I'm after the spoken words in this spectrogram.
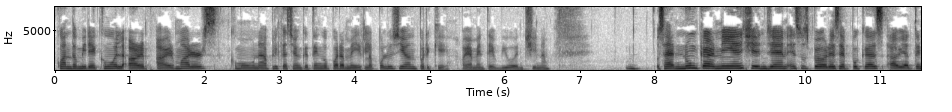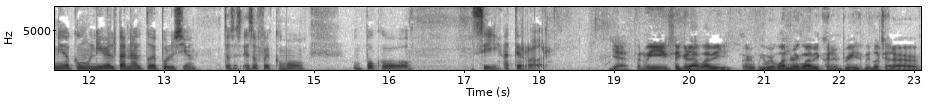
cuando miré como el Air, Matters, como una aplicación que tengo para medir la polución, porque obviamente vivo en China, o sea, nunca ni en Shenzhen en sus peores épocas había tenido como un nivel tan alto de polución. Entonces eso fue como un poco, sí, aterrador. Yeah, when we figured out why we, or we were wondering why we couldn't breathe, we looked at our,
